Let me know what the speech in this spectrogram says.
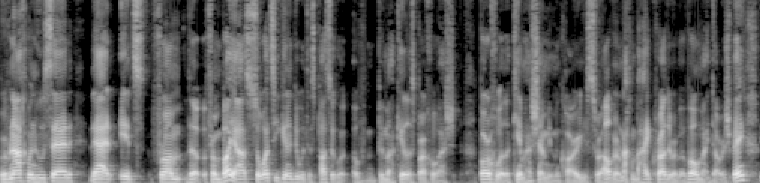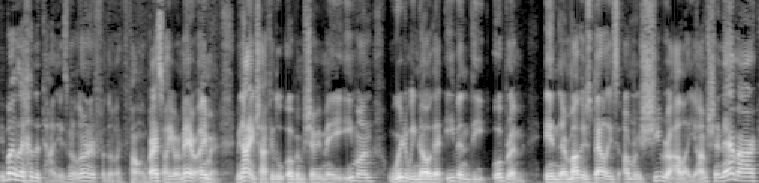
Rav Nachman who said that it's from the from Bayas. So what's he going to do with this pasuk of B'makelis Baruch Baruch Elakim Hashem Yimkar Yisrael? Rav Nachman B'Hai Krad Rav Avo My Darish Bey Mibay. He's going to learn it for the, like the following. Hayir Meir Omer Minayin Shafilu Ubrim Shemi Mei Iman. Where do we know that even the Ubrim in their mother's bellies, Amru Shira Alayam Shenemar.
